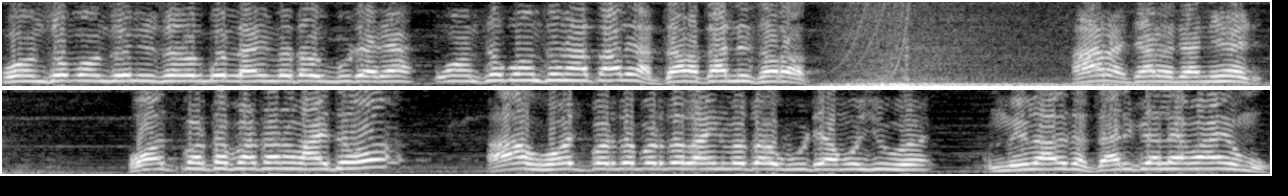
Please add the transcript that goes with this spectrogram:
પાંચસો પાંચસો ની શરત બોલ લાઈન બતાવું બૂટ આર્યા પાંચસો પાંચસો ના તાલે હજાર હજારની શરત હાર હજાર હજારની હેડ. હોજ પડતા પડતાનો વાયદો હો. હોજ પડતો પડતો લાઈન બતાવું બૂટ આમાં શું હોય. નહીં લાવે તો હજાર રૂપિયા લેવા આવ્યો હું.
